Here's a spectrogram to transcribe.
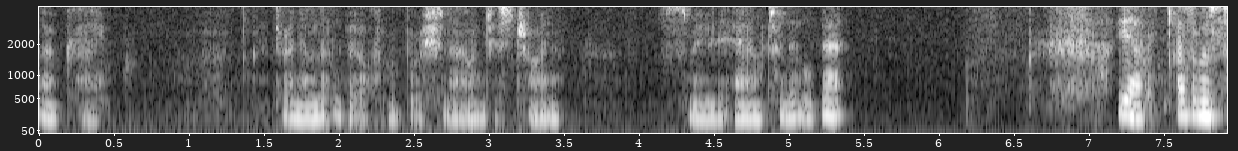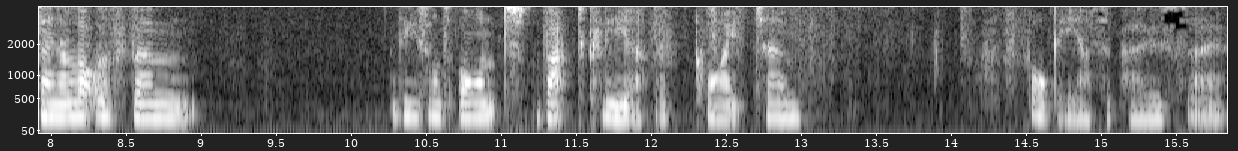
okay. Drain a little bit off my brush now and just try and smooth it out a little bit. Yeah, as I was saying, a lot of um, these ones aren't that clear. They're quite um, foggy, I suppose. So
